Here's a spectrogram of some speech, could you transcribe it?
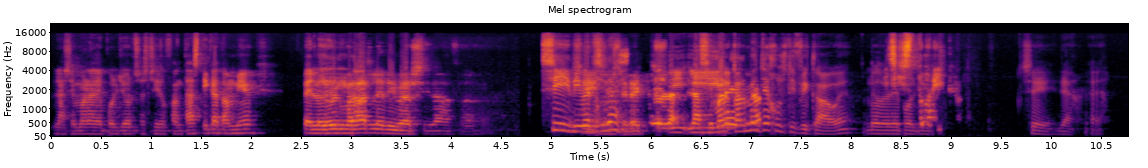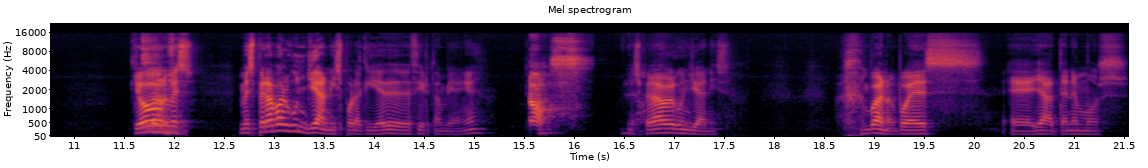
la semana de Paul George ha sido fantástica también. Pero darle diversidad. a- Sí, diversidad. sí, pero la, Y, la y semana de totalmente justificado, ¿eh? Lo de es Paul George. histórica. Sí, ya, ya. Yo No me, esperaba algún Giannis por aquí, he de decir también, ¿eh? No. Me esperaba algún Giannis. Bueno, pues eh, ya tenemos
